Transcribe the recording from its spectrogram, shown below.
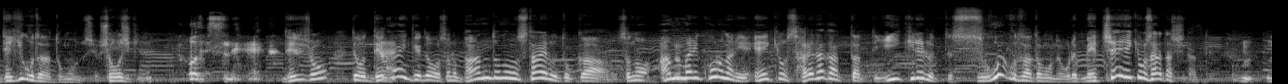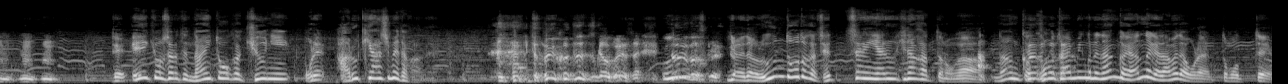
出来事だと思うんですよ。正直ね。そうですね。でしょ？でもでかいけど、はい、そのバンドのスタイルとかそのあんまりコロナに影響されなかったって言い切れるってすごいことだと思うんだよ。俺めっちゃ影響されたしだって。うんうんうんうん。で影響されて内藤が急に俺歩き始めたからね。どういうことですか？ごめんなさい。どういうこといやだから運動とか全然やる気なかったのがなんかこのタイミングで何かやんなきゃダメだ俺と思って、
